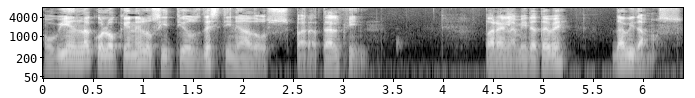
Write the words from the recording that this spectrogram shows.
o bien la coloquen en los sitios destinados para tal fin. Para En la Mira TV, David Amos.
